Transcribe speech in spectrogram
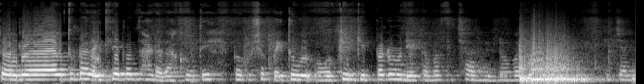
तर तुम्हाला इथले पण झाडं दाखवते. बघू शकता इथं खिडकीत पण ऊन येतं. मस्त छान विंडो किचन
